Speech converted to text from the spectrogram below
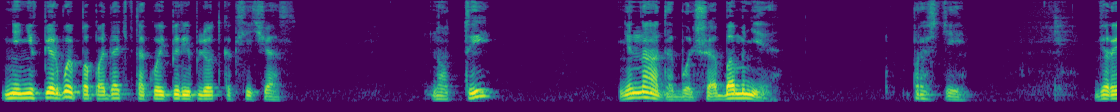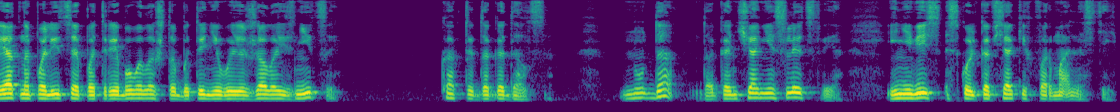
Мне не впервой попадать в такой переплет, как сейчас. Но ты не надо больше обо мне. Прости. Вероятно, полиция потребовала, чтобы ты не выезжала из Ниццы? Как ты догадался? Ну да, до окончания следствия. И не весь сколько всяких формальностей.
